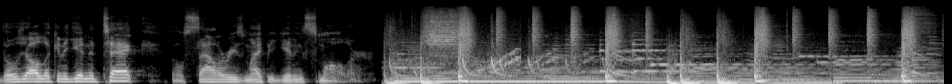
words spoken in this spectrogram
Those y'all looking to get into tech, those salaries might be getting smaller.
